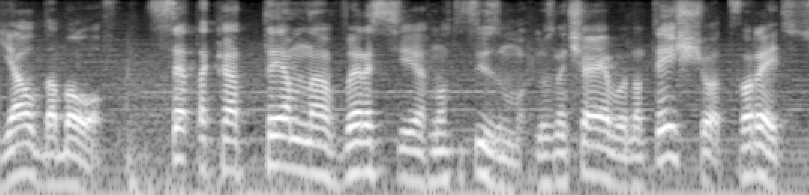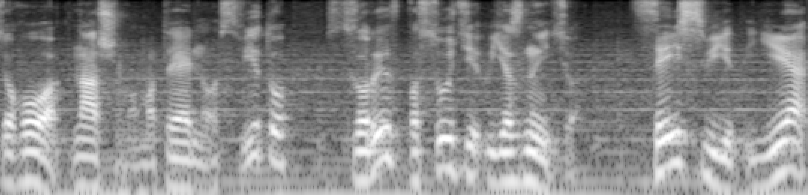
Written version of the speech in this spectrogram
Ялдабаоф. Це така темна версія гностицизму і означає вона те, що творець цього нашого матеріального світу створив по суті в'язницю. Цей світ є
